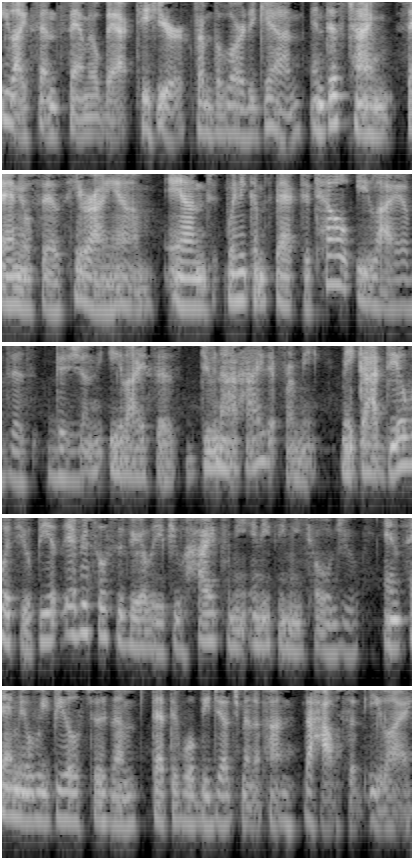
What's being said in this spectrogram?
Eli sends Samuel back to hear from the Lord again. And this time Samuel says, Here I am. And when he comes back to tell Eli of this vision, Eli says, Do not hide it from me. May God deal with you, be it ever so severely, if you hide from me anything he told you. And Samuel reveals to them that there will be judgment upon the house of Eli.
